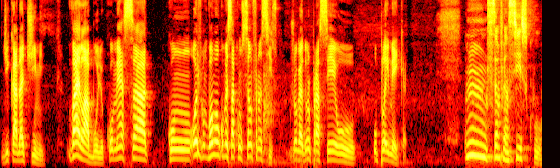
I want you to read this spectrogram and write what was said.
de cada time. Vai lá, Bulho, começa com. Hoje vamos começar com São Francisco. Jogador para ser o, o playmaker. Hum, São Francisco.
